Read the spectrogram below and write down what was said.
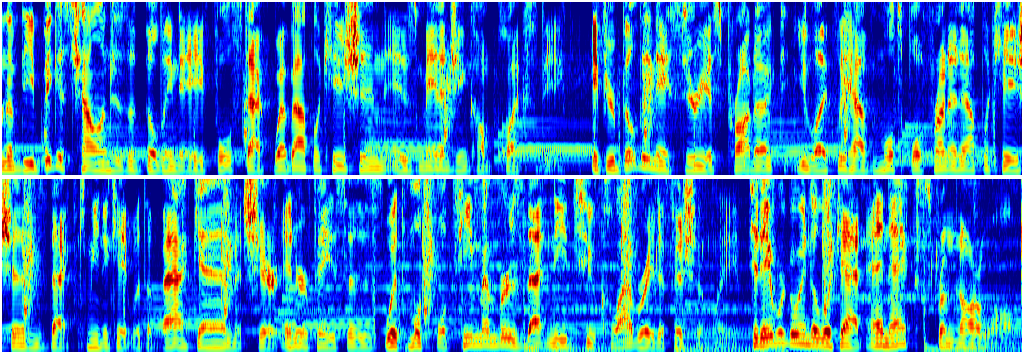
One of the biggest challenges of building a full stack web application is managing complexity. If you're building a serious product, you likely have multiple front end applications that communicate with a back end, that share interfaces, with multiple team members that need to collaborate efficiently. Today, we're going to look at NX from Narwhal,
